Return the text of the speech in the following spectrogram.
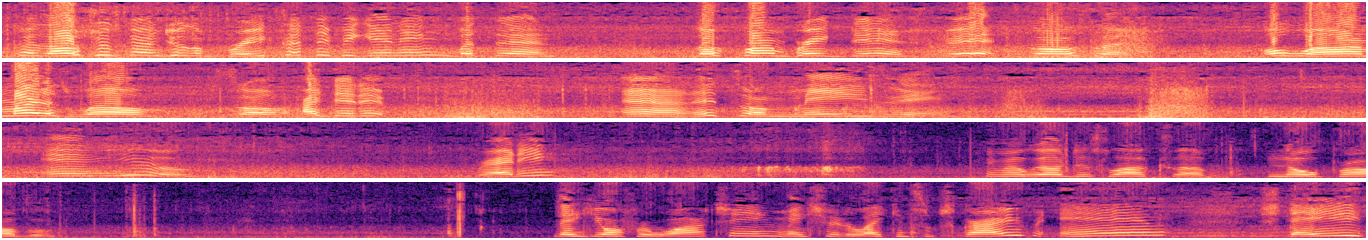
because I was just going to do the brakes at the beginning, but then the front brake didn't fit, so I was like, oh well, I might as well. So I did it, and it's amazing. And you, ready? And my wheel just locks up, no problem. Thank you all for watching. Make sure to like and subscribe and stay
